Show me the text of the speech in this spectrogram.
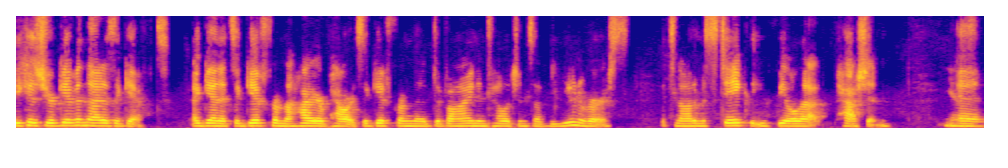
because you're given that as a gift. Again, it's a gift from the higher power, it's a gift from the divine intelligence of the universe. It's not a mistake that you feel that passion yes. and,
